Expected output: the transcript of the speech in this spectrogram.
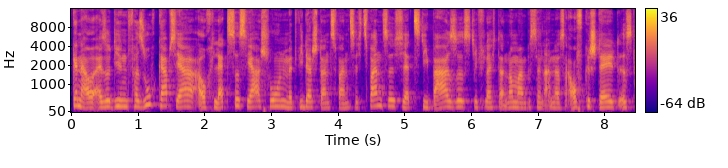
Genau, also den Versuch gab es ja auch letztes Jahr schon mit Widerstand 2020, jetzt die Basis, die vielleicht dann nochmal ein bisschen anders aufgestellt ist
